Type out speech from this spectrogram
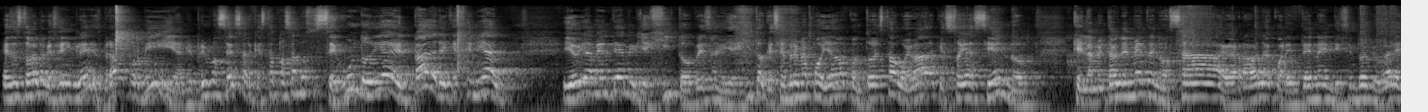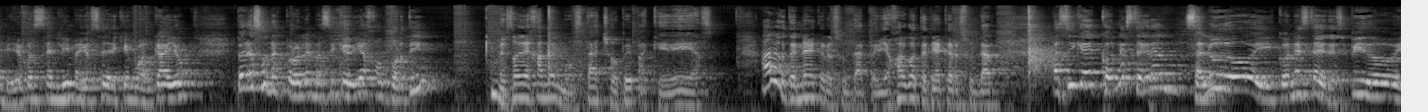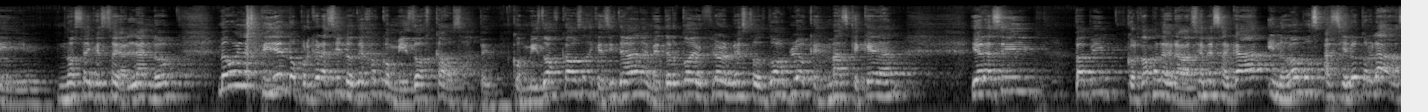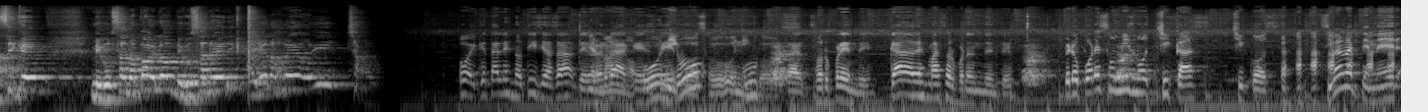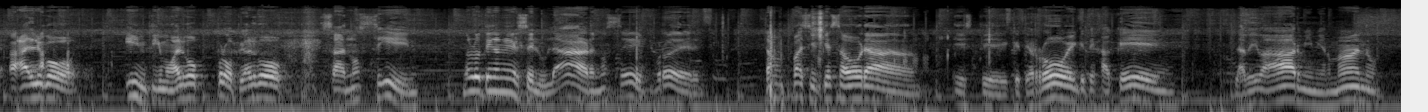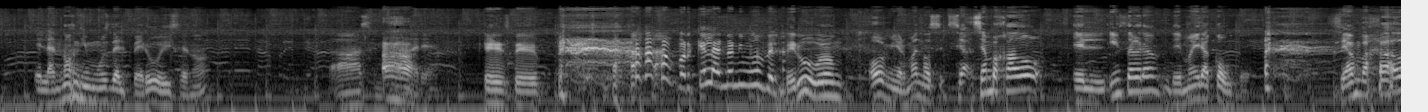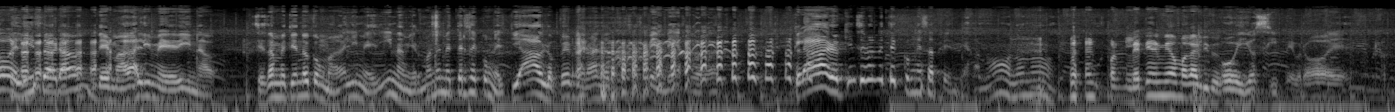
Eso es todo lo que sé en inglés, bravo por mí, a mi primo César que está pasando su segundo Día del Padre, qué genial. Y obviamente a mi viejito, ¿ves? A mi viejito que siempre me ha apoyado con toda esta huevada que estoy haciendo, que lamentablemente nos ha agarrado la cuarentena en distintos lugares. Mi viejo está en Lima, yo estoy aquí en Huancayo, pero eso no es problema, así que viejo, por ti me estoy dejando el mostacho, pe, para que veas. Algo tenía que resultar, pe, viejo, algo tenía que resultar. Así que con este gran saludo y con este despido y no sé qué estoy hablando, me voy despidiendo porque ahora sí los dejo con mis dos causas, pe. con mis dos causas que sí te van a meter todo el flor en estos dos bloques más que quedan. Y ahora sí, papi, cortamos las grabaciones acá y nos vamos hacia el otro lado. Así que mi gusano Pablo, mi gusano Eric, allá los veo y chao. Oye, ¿qué tales noticias, ah? De Mi verdad hermano, que el únicos, Perú únicos. puta, sorprende, cada vez más sorprendente. Pero por eso mismo, chicas, chicos, si van a tener algo íntimo, algo propio, algo, o sea, no sé, no lo tengan en el celular, no sé, brother. Tan fácil que es ahora este, que te roben, que te hackeen. La Beba Army, mi hermano. El Anonymous del Perú, dice, ¿no? Ah, su Ah. madre. Este. ¿Por qué el Anonymous del Perú, weón? Oh, mi hermano, se, se ha- se han bajado el Instagram de Mayra Couto. Se han bajado el Instagram de Magali Medina. Se están metiendo con Magali Medina, mi hermano es meterse con el diablo, pe, mi hermano, no seas pendejo. Claro, ¿quién se va a meter con esa pendeja? No, no, no. Porque le tienes miedo a Magali tú. Uy, yo sí, pe, brother.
